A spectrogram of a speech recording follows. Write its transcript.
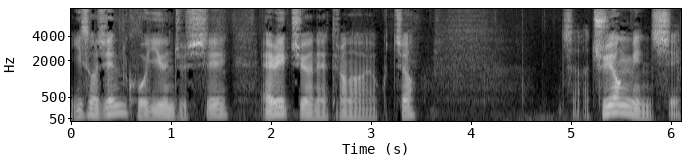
이서진, 고 이은주 씨, 에릭 주연의 드라마였죠. 자 주영민 씨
